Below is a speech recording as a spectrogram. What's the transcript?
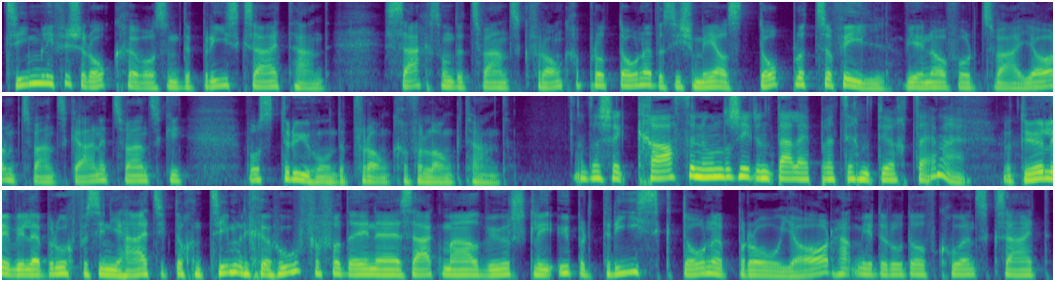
ziemlich verschrocken, was ihm den Preis gesagt haben. 620 Franken pro Tonne, das ist mehr als doppelt so viel wie noch vor zwei Jahren, 2021, wo es 300 Franken verlangt haben. Das ist ein krasser Unterschied und der läppert sich natürlich zusammen. Natürlich, weil er braucht für seine Heizung doch einen ziemlichen Haufen von diesen, sag mal, Würstchen. Über 30 Tonnen pro Jahr, hat mir der Rudolf Kunz gesagt.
